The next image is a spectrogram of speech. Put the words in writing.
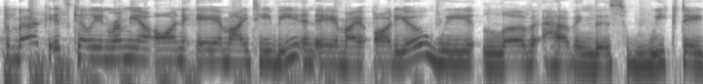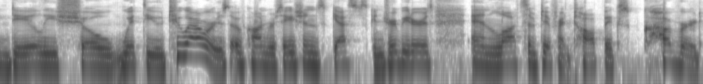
Welcome back. It's Kelly and Ramya on AMI TV and AMI Audio. We love having this weekday daily show with you. Two hours of conversations, guests, contributors, and lots of different topics covered.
